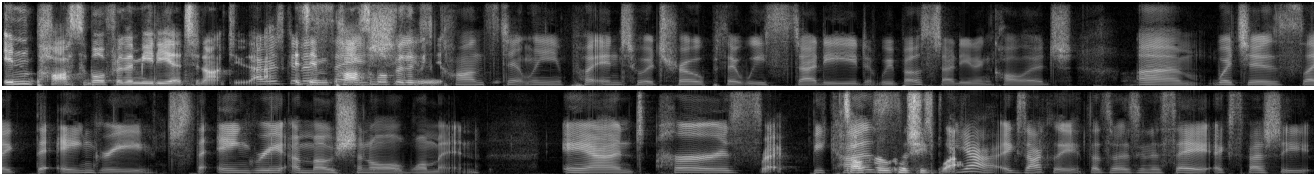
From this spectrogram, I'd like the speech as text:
impossible for the media to not do that. I was gonna it's impossible for the media constantly put into a trope that we studied, we both studied in college, um, which is like the angry, just the angry, emotional woman, and hers right because because she's black yeah, exactly. That's what I was gonna say. Especially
